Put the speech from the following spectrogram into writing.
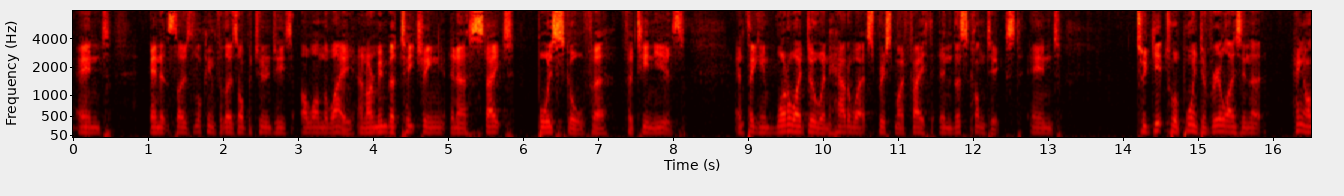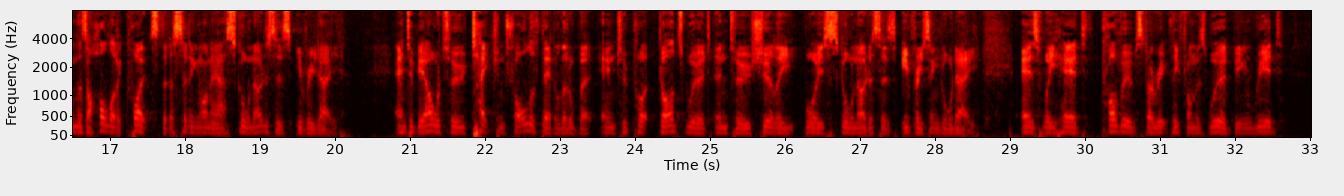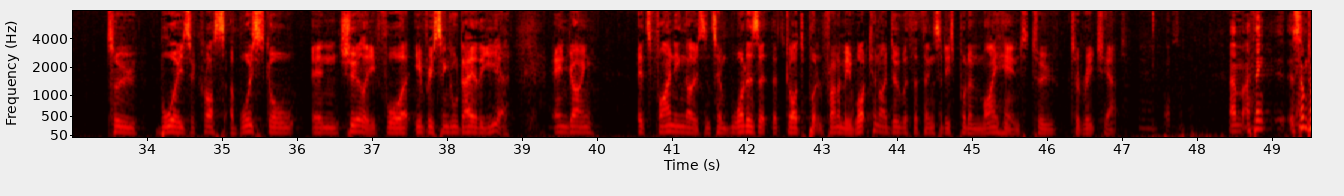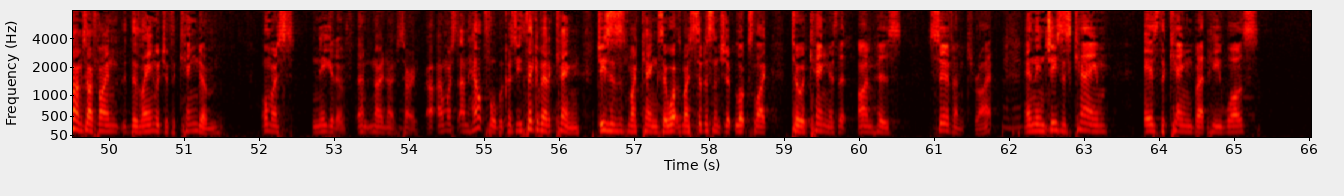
And and it's those looking for those opportunities along the way. And I remember teaching in a state boys' school for, for 10 years and thinking, what do I do and how do I express my faith in this context? And to get to a point of realizing that, hang on, there's a whole lot of quotes that are sitting on our school notices every day. And to be able to take control of that a little bit and to put God's word into Shirley Boys' school notices every single day, as we had Proverbs directly from his word being read to boys across a boys' school in Shirley for every single day of the year and going, it's finding those and saying, what is it that God's put in front of me? What can I do with the things that He's put in my hand to, to reach out? Awesome. Um, I think sometimes I find the language of the kingdom almost negative. Uh, no, no, sorry. Uh, almost unhelpful because you think about a king. Jesus is my king, so what my citizenship looks like to a king is that I'm his servant, right? Mm-hmm. And then Jesus came as the king, but he was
